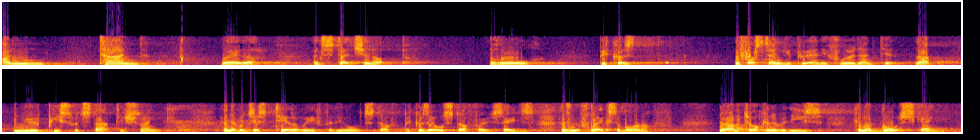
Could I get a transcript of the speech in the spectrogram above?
untanned leather and stitching up the hole because the first time you put any fluid into it, that new piece would start to shrink and it would just tear away for the old stuff because the old stuff outside isn't flexible enough. Now I'm talking about these kind of goat skin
